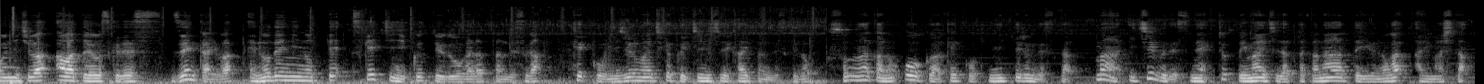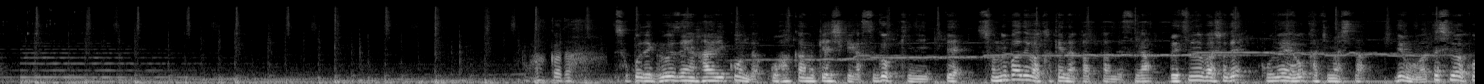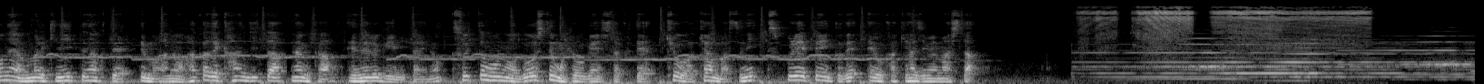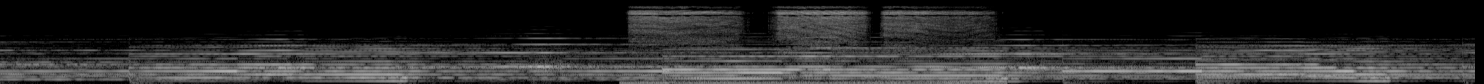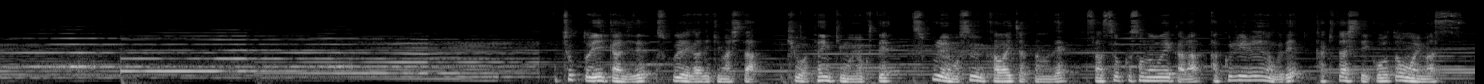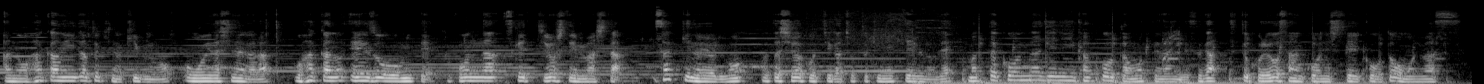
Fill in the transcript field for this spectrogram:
こんにちは、粟田洋介です。前回は江ノ電に乗ってスケッチに行くっていう動画だったんですが、結構20枚近く1日で書いたんですけど、その中の多くは結構気に入ってるんですが、まあ一部ですね、ちょっといまいちだったかなっていうのがありました。お墓だ。そこで偶然入り込んだお墓の景色がすごく気に入って、その場では描けなかったんですが、別の場所でこの絵を描きました。でも私はこの絵あんまり気に入ってなくて、でもあのお墓で感じたなんかエネルギーみたいの、そういったものをどうしても表現したくて、今日はキャンバスにスプレーペイントで絵を描き始めました。ちょっといい感じでスプレーができました。今日は天気も良くて、スプレーもすぐ乾いちゃったので、早速その上からアクリル絵の具で描き足していこうと思います。あの、お墓にいた時の気分を思い出しながら、お墓の映像を見て、こんなスケッチをしてみました。さっきのよりも私はこっちがちょっと気に入っているので、全く同じに描こうとは思ってないんですが、ちょっとこれを参考にしていこうと思います。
